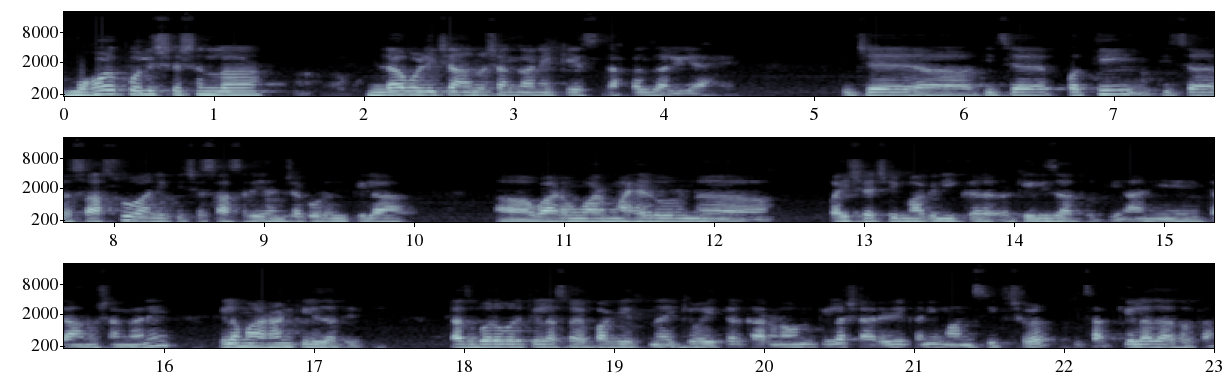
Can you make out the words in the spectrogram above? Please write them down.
मोहोळ पोलीस स्टेशनला हुंडाबळीच्या अनुषंगाने केस दाखल झालेली आहे. तिचे तिचे पती तिचं सासू आणि तिचे सासरे यांच्याकडून तिला वारंवार माहेरून पैशाची मागणी क- केली जात होती आणि त्या अनुषंगाने तिला मारहाण केली जात होती. त्याचबरोबर तिला स्वयंपाक येत नाही किंवा इतर कारणावरून तिला शारीरिक आणि मानसिक छळ तिचा केला जात होता.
